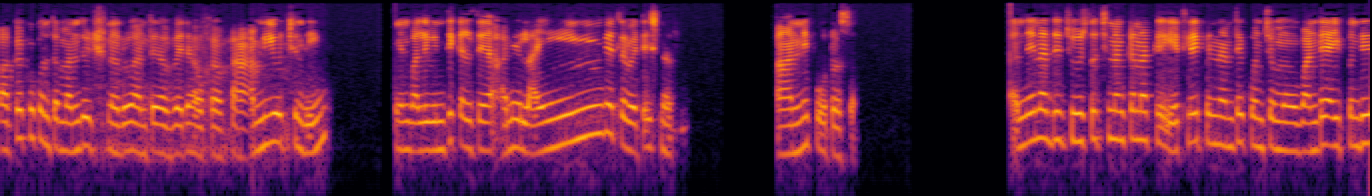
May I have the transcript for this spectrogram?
పక్కకు కొంతమంది వచ్చినారు అంటే వేరే ఒక ఫ్యామిలీ వచ్చింది. నేను వాళ్ళ ఇంటికి వెళ్తే అని లైన్ ఇట్లా పెట్టేసినారు. అన్ని ఫొటోస్ నేను అది చూసి వచ్చినాక నాకు ఎట్లయిపోయిందంటే కొంచెము వన్ డే అయిపోయింది.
